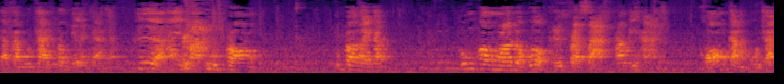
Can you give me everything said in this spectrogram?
กับกัมพูชาจะต้องเจรจากันเพื่อให้ความคุ้มครองคุ้มครองอะไรครับ คุ้มครองมรดกโลกคือปราสาทพระวิหารของกัมพูชา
